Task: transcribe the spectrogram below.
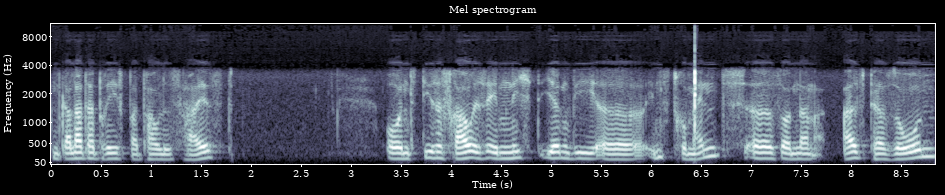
im Galaterbrief bei Paulus heißt. Und diese Frau ist eben nicht irgendwie äh, Instrument, äh, sondern als Person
